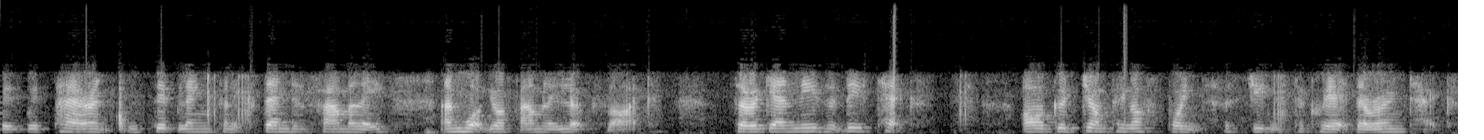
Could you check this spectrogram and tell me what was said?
with, with parents and siblings and extended family and what your family looks like. So again, these are, these texts are good jumping off points for students to create their own texts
